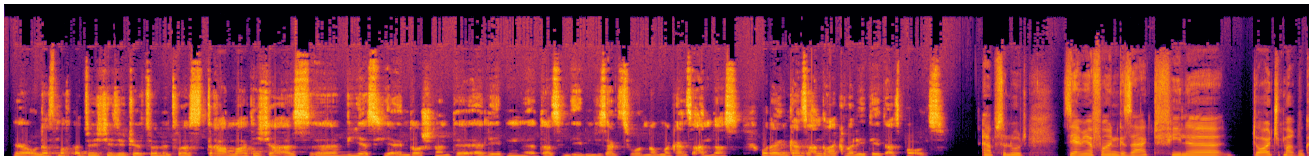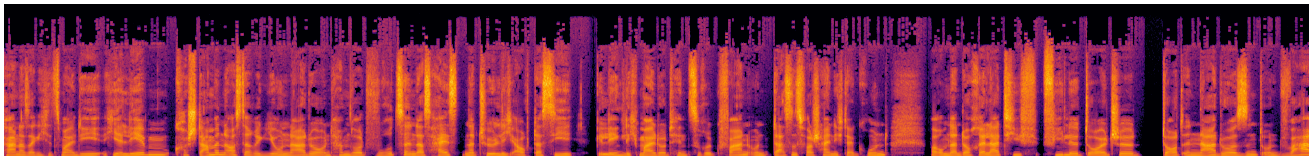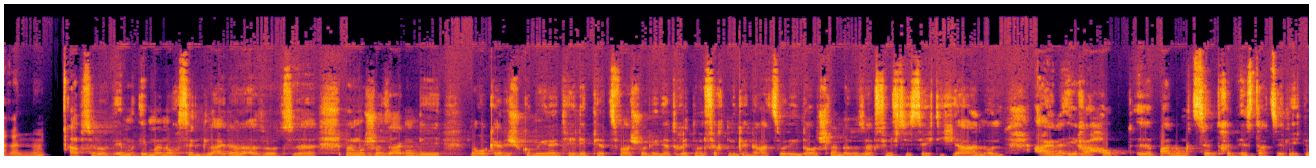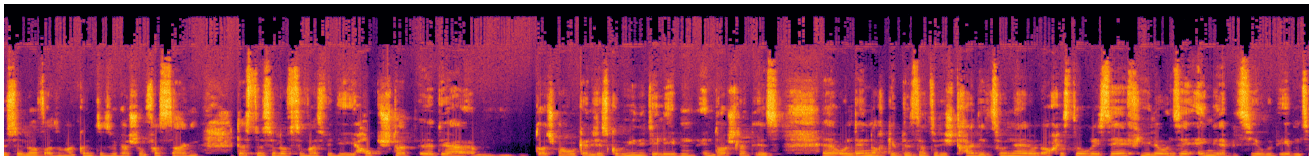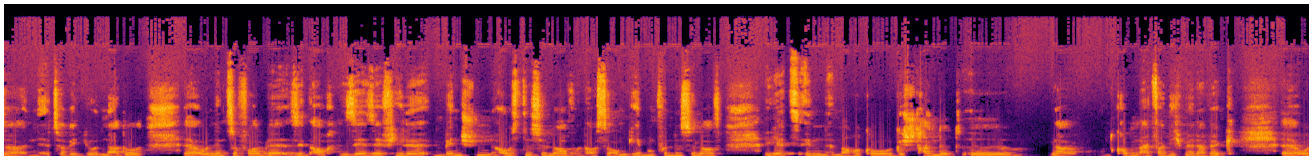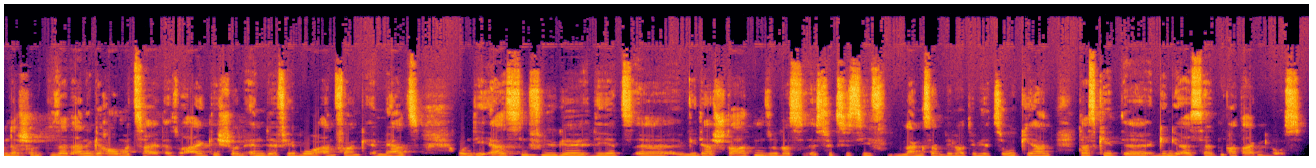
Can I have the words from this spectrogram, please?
Ja, und das macht natürlich die Situation etwas dramatischer, als wir es hier in Deutschland erleben. Da sind eben die Sanktionen nochmal ganz anders oder in ganz anderer Qualität als bei uns. Absolut. Sie haben ja vorhin gesagt, viele Deutsch-Marokkaner, sage ich jetzt mal, die hier leben, stammen aus der Region Nador und haben dort Wurzeln. Das heißt natürlich auch, dass sie gelegentlich mal dorthin zurückfahren. Und das ist wahrscheinlich der Grund, warum dann doch relativ viele Deutsche dort in Nador sind und waren. Ne? Absolut, immer noch sind leider. Also äh, man muss schon sagen, die marokkanische Community lebt jetzt zwar schon in der dritten und vierten Generation in Deutschland, also seit 50, 60 Jahren. Und einer ihrer Hauptballungszentren ist tatsächlich Düsseldorf. Also man könnte sogar schon fast sagen, dass Düsseldorf so was wie die Hauptstadt äh, der ähm, deutsch-marokkanisches Community-Leben in Deutschland ist. Äh, und dennoch gibt es natürlich traditionell und auch historisch sehr viele und sehr enge Beziehungen eben zur, zur Region Nador. Und demzufolge sind auch sehr, sehr viele Menschen aus Düsseldorf und aus der Umgebung von Düsseldorf jetzt in Marokko gestrandet. Äh, ja, und kommen einfach nicht mehr da weg. Äh, und das schon seit einer geraumer Zeit. Also eigentlich schon Ende Februar, Anfang März. Und die ersten Flüge, die jetzt äh, wieder starten, so dass äh, sukzessiv langsam die Leute wieder zurückkehren, das geht, ging erst seit ein paar Tagen los.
